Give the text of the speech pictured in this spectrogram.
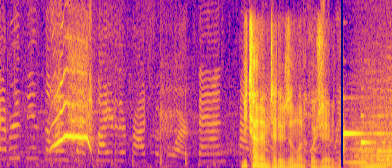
never seen someone set fire to their crotch before. Fan Bir tane mi televizyon var koca evde?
